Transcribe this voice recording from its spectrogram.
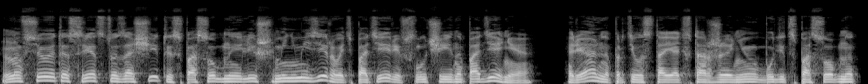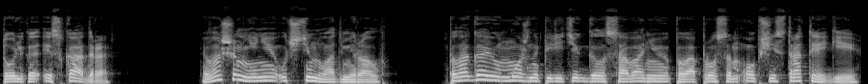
Но все это средства защиты, способные лишь минимизировать потери в случае нападения. Реально противостоять вторжению будет способна только эскадра. Ваше мнение учтено, адмирал. Полагаю, можно перейти к голосованию по вопросам общей стратегии.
